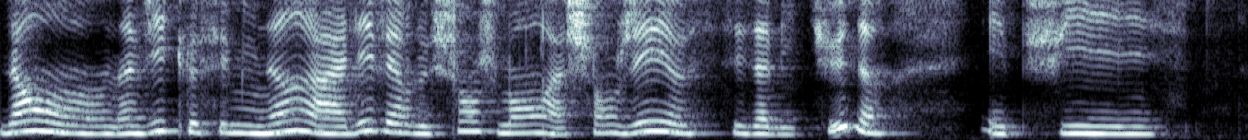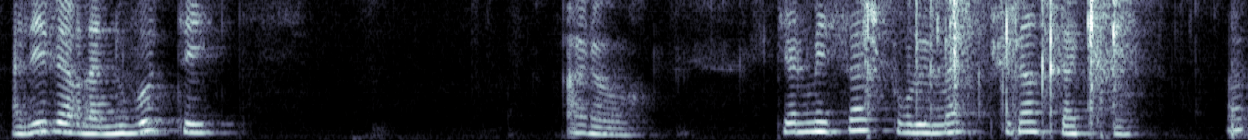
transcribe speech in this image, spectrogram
Là, on invite le féminin à aller vers le changement, à changer euh, ses habitudes et puis aller vers la nouveauté. Alors, quel message pour le masculin sacré? Hop.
